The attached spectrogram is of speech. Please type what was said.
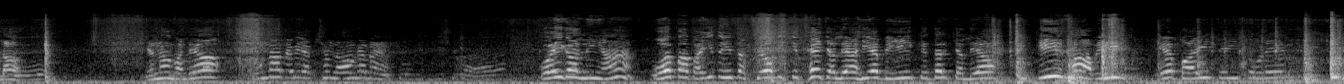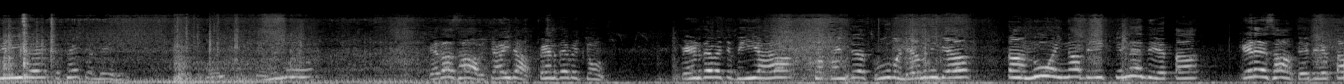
ਲਾ ਜਿੰਨਾ ਵੰਡਿਆ, ਉਹਨਾਂ ਤੇ ਵੀ ਐਕਸ਼ਨ ਲਾਉਂਗਾ ਮੈਂ। ਕੋਈ ਗੱਲ ਨਹੀਂ ਆ ਉਹ ਪਾਪਾ ਜੀ, ਤੁਸੀਂ ਦੱਸਿਓ ਵੀ ਕਿੱਥੇ ਚੱਲਿਆ ਸੀ ਇਹ ਬੀ ਕਿੱਧਰ ਚੱਲਿਆ, ਕੀ ਹਿਸਾਬ ਸੀ? ਇਹ 22 23 ਤੋੜੇ ਬੀ ਦੇ ਕਿੱਥੇ ਚੱਲੇ ਸੀ? ਮੈਨੂੰ ਇਹਦਾ ਹਿਸਾਬ ਚਾਹੀਦਾ ਪਿੰਡ ਦੇ ਵਿੱਚੋਂ। ਪਿੰਡ ਦੇ ਵਿੱਚ ਬੀ ਆਇਆ ਸਰਪੰਚ ਦੇ ਥਰੂ ਵੰਡਿਆ ਵੀ ਨਹੀਂ ਗਿਆ ਤੁਹਾਨੂੰ ਇੰਨਾ ਬੀ ਕਿਹਨੇ ਦੇਤਾ ਕਿਹੜੇ ਹਿਸਾਬ ਤੇ ਦੇਤਾ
